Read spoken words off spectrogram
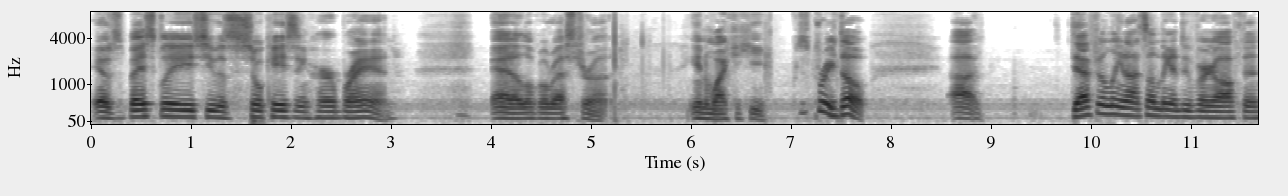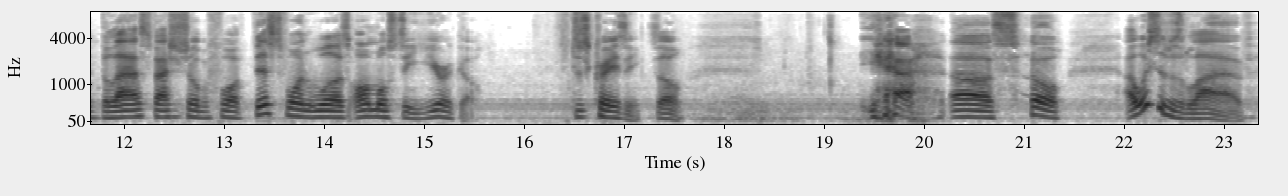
It was basically she was showcasing her brand at a local restaurant in Waikiki, which is pretty dope. Uh, definitely not something I do very often. The last fashion show before this one was almost a year ago. Just crazy. So, yeah. Uh, so, I wish this was live.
